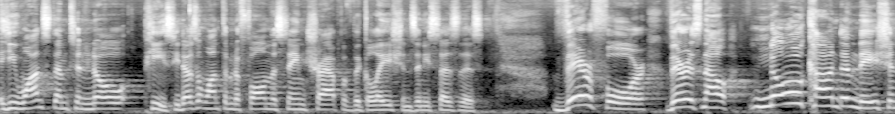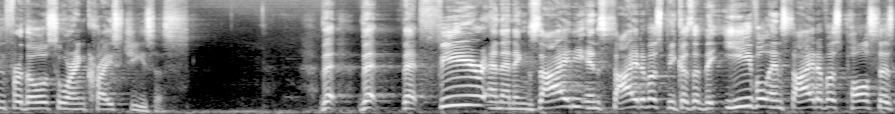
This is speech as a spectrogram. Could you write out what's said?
he wants them to know peace. He doesn't want them to fall in the same trap of the Galatians. And he says this Therefore, there is now no condemnation for those who are in Christ Jesus. That, that, that fear and that anxiety inside of us because of the evil inside of us, Paul says,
